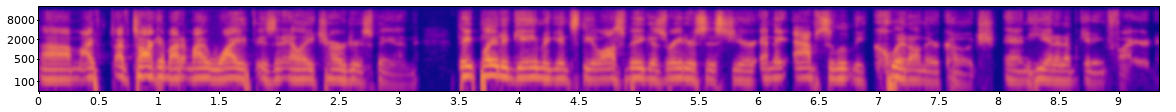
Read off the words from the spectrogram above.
Um, I've I've talked about it. My wife is an LA Chargers fan. They played a game against the Las Vegas Raiders this year, and they absolutely quit on their coach, and he ended up getting fired.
